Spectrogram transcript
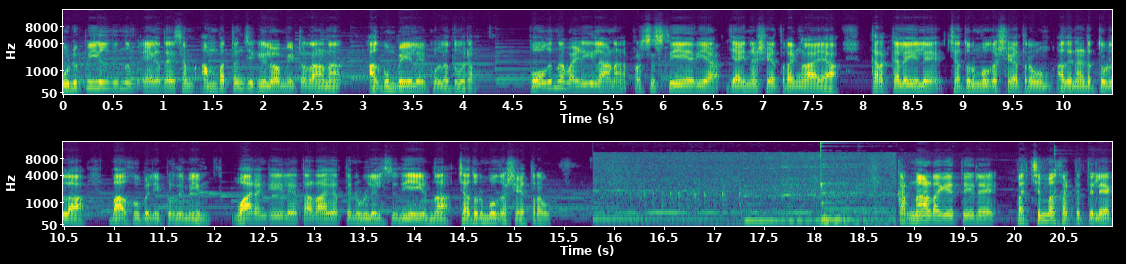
ഉടുപ്പിയിൽ നിന്നും ഏകദേശം അമ്പത്തഞ്ച് കിലോമീറ്ററാണ് അകുംബയിലേക്കുള്ള ദൂരം. പോകുന്ന വഴിയിലാണ് പ്രശസ്തിയേറിയ ജൈന ക്ഷേത്രങ്ങളായ കർക്കലയിലെ ചതുർമുഖ ക്ഷേത്രവും അതിനടുത്തുള്ള ബാഹുബലി പ്രതിമയും വാരങ്കയിലെ തടാകത്തിനുള്ളിൽ സ്ഥിതി ചെയ്യുന്ന ചതുർമുഖ ക്ഷേത്രവും. കർണാടകത്തിലെ പശ്ചിമഘട്ടത്തിലെ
